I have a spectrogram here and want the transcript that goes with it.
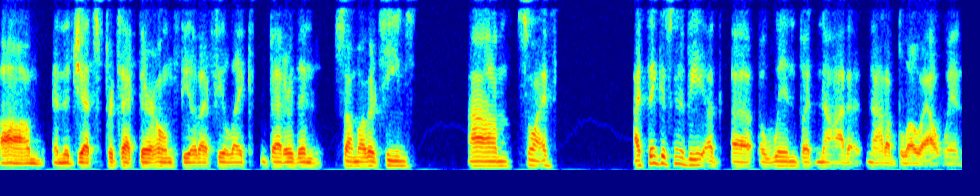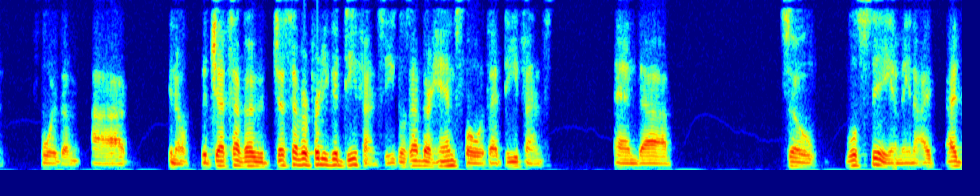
Um, and the Jets protect their home field, I feel like, better than some other teams. Um, so I I think it's going to be a, a, a, win, but not a not a blowout win for them. Uh, you know, the Jets have a just have a pretty good defense. The Eagles have their hands full with that defense, and uh, so we'll see. I mean, I I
